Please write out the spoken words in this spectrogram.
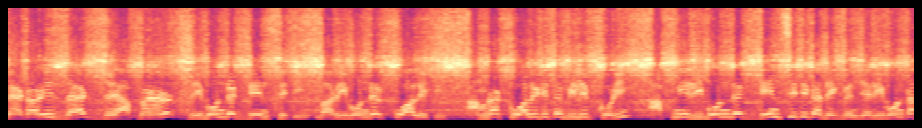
matter is that যে আপনার রিবন্ডের ডেন্সিটি বা রিবন্ডের কোয়ালিটি আমরা কোয়ালিটিতে বিলিভ করি, আপনি রিবন্ডের ডেন্সিটিটা দেখবেন যে রিবনটা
